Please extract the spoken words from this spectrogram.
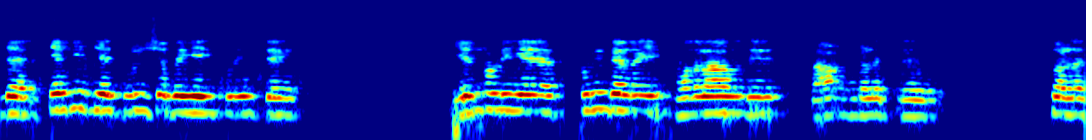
இந்த தென்னிந்திய திருச்சபையை குறித்து என்னுடைய புரிதலை முதலாவது நான் உங்களுக்கு சொல்ல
